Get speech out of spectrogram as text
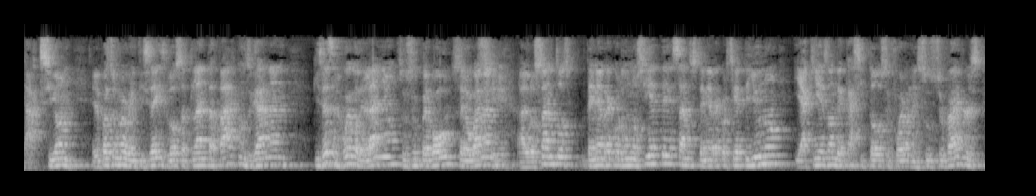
acción. El puesto número 26, los Atlanta Falcons ganan quizás el juego del año, su Super Bowl, se lo ganan a los Santos. Tenían récord 1-7, Santos tenía récord 7 y 1 y aquí es donde casi todos se fueron en sus Survivors.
